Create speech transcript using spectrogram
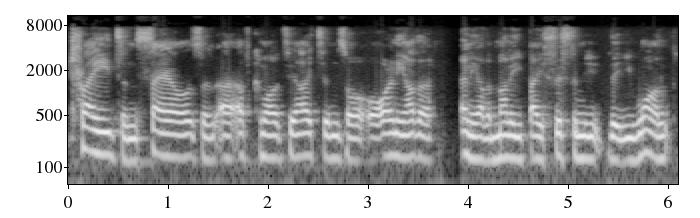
trades and sales of, uh, of commodity items or, or, any other any other money-based system you, that you want,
